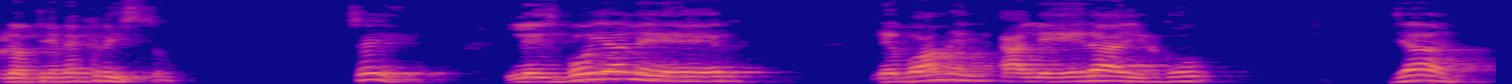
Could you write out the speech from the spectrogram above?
Lo tiene Cristo. Sí. Les voy a leer, les voy a, leer algo. Ya.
